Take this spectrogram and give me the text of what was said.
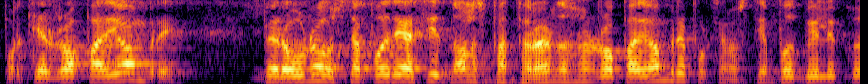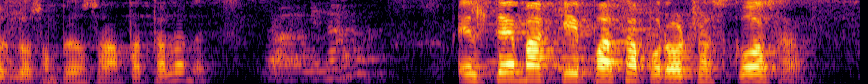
porque es ropa de hombre. Pero uno, usted podría decir, no, los pantalones no son ropa de hombre porque en los tiempos bíblicos los hombres no usaban pantalones. El tema aquí pasa por otras cosas.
